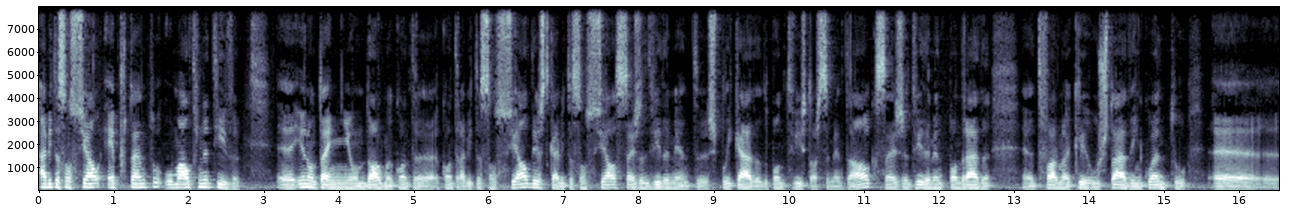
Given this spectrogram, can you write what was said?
A habitação social é, portanto, uma alternativa. Eu não tenho nenhum dogma contra, contra a habitação social, desde que a habitação social seja devidamente explicada do ponto de vista orçamental, que seja devidamente ponderada eh, de forma que o Estado, enquanto eh,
